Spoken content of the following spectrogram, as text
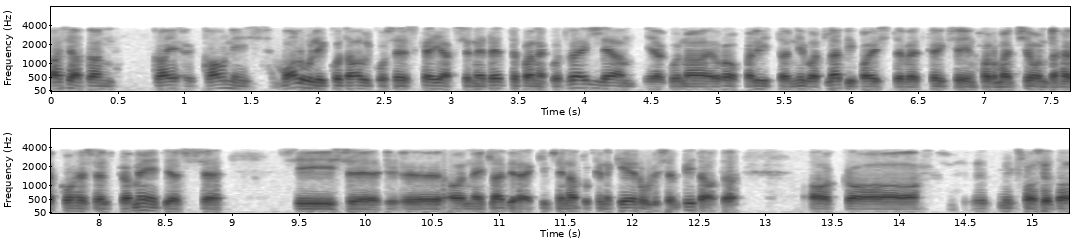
asjad on ka-, kaunis valulikud alguses, käiakse need ettepanekud välja ja kuna Euroopa Liit on niivõrd läbipaistev, et kõik see informatsioon läheb koheselt ka meediasse, siis on neid läbirääkimisi natukene keerulisem pidada. Aga et miks ma seda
